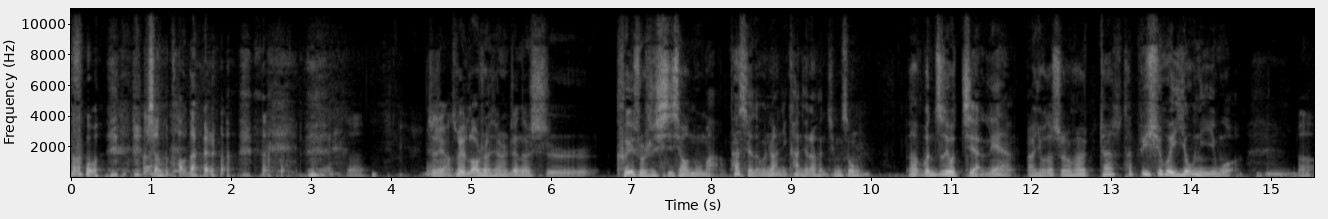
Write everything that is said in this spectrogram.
付，省得跑单是吧？嗯，是这样。所以老舍先生真的是可以说是嬉笑怒骂。他写的文章你看起来很轻松，他文字又简练啊，有的时候他他他必须会悠你一默，嗯啊。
